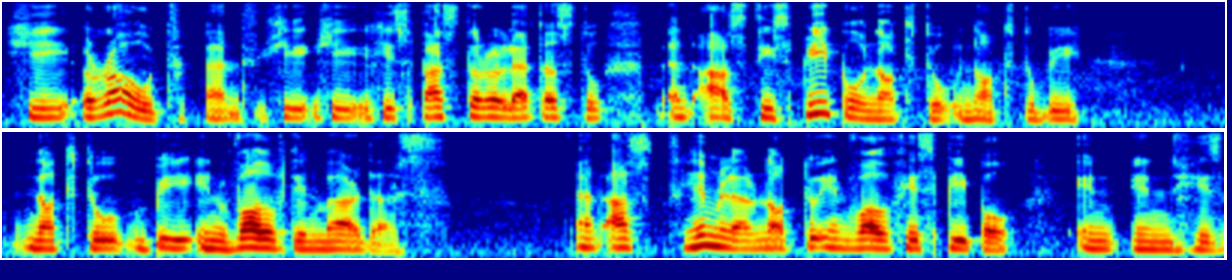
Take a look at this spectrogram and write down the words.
he wrote and he, he his pastoral letters to and asked his people not to not to be not to be involved in murders and asked Himmler not to involve his people in, in, his,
